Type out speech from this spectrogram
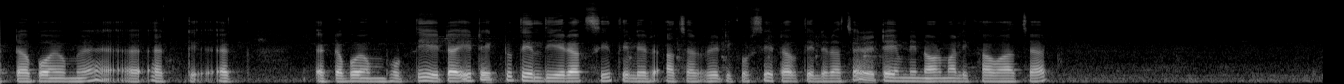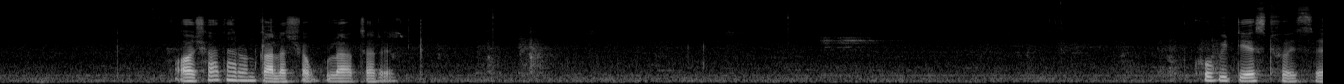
একটা বয়মে এক এক একটা বয়ম ভর্তি। এটা এটা একটু তেল দিয়ে রাখছি, তেলের আচার রেডি করছি। এটাও তেলের আচার, এটা এমনি নর্মালি খাওয়া আচার। অসাধারণ কালার সবগুলো আচারের। খুবই টেস্ট হয়েছে।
